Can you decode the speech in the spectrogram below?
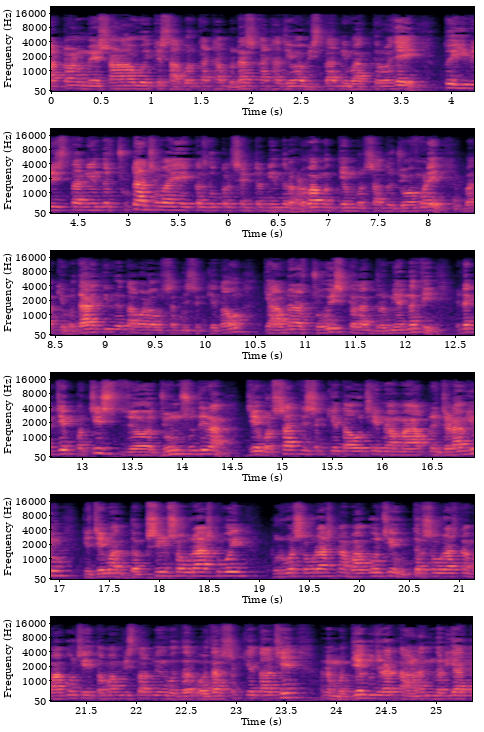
પાટણ મહેસાણા હોય કે સાબરકાંઠા, બનાસકાંઠા જેવા વિસ્તારની વાત કરવા જાય તો એ વિસ્તારની અંદર છૂટાછવાયા એકલ દોકલ સેન્ટરની અંદર હળવા મધ્યમ વરસાદો જોવા મળે. બાકી વધારે તીવ્રતાવાળા વરસાદની શક્યતાઓ કે આવનારા ચોવીસ કલાક દરમિયાન નથી. એટલે જે પચીસ જૂન સુધીના જે વરસાદની શક્યતાઓ છે મેં આમાં આપણે જણાવ્યું કે જેમાં દક્ષિણ સૌરાષ્ટ્ર હોય, પૂર્વ સૌરાષ્ટ્રના ભાગો છે, ઉત્તર સૌરાષ્ટ્રના ભાગો છે, એ તમામ વિસ્તારની વધારે શક્યતા છે. અને મધ્ય ગુજરાતના આણંદ, નડિયાદ,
